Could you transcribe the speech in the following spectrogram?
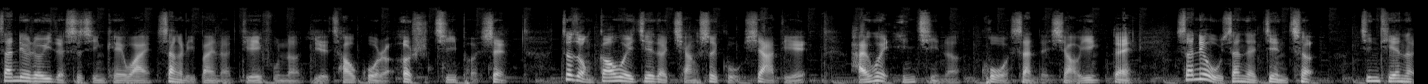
三六六一的四星 KY 上个礼拜呢跌幅呢也超过了二十七 percent。这种高位阶的强势股下跌，还会引起呢扩散的效应。对，三六五三的建测今天呢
